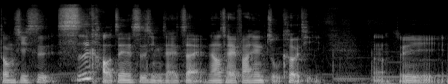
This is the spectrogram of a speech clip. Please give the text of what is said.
东西是思考这件事情才在，然后才发现主课题，嗯，所以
